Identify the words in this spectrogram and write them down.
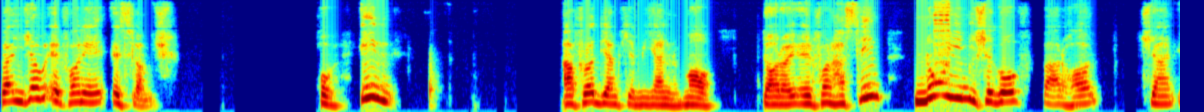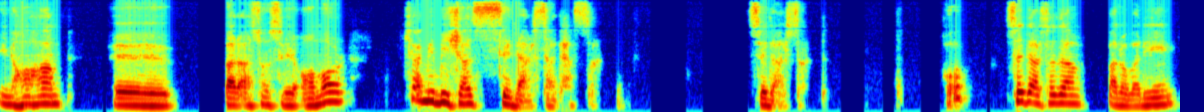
و اینجا عرفان اسلامیش. خب این افرادی هم که میگن ما دارای عرفان هستیم نوعی میشه گفت بر حال چند اینها هم بر اساس آمار کمی بیش از سه درصد هستن. سه درصد. خب سه درصد هم بنابراین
